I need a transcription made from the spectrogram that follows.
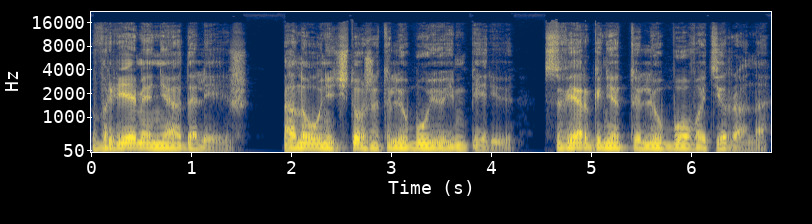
время не одолеешь. Оно уничтожит любую империю свергнет любого тирана.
